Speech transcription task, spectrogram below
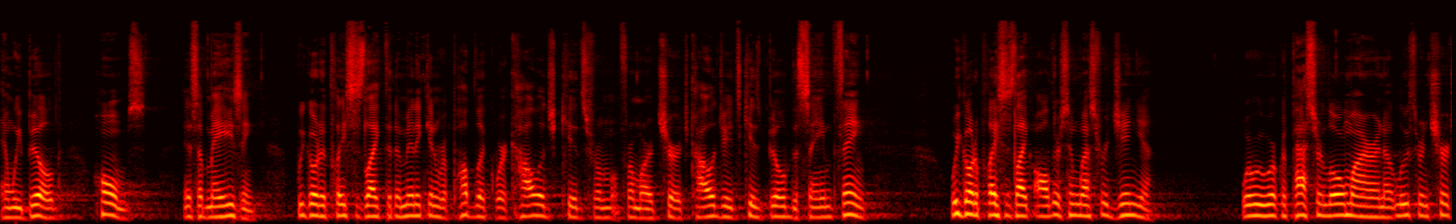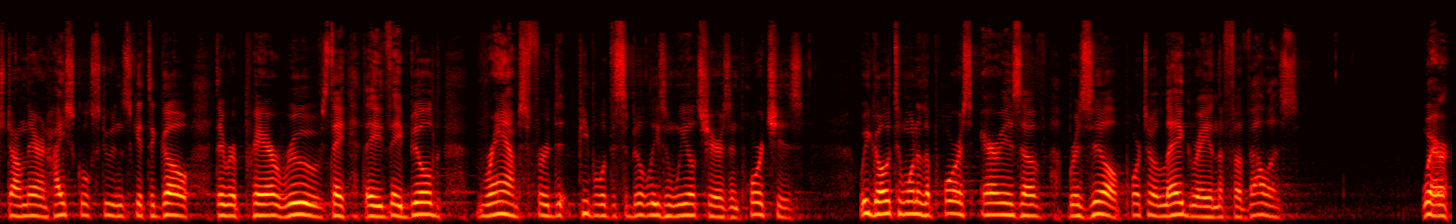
And we build homes. It's amazing. We go to places like the Dominican Republic where college kids from, from our church, college age kids, build the same thing. We go to places like Alderson, West Virginia, where we work with Pastor Lohmeyer and a Lutheran church down there, and high school students get to go. They repair roofs, they, they, they build ramps for people with disabilities and wheelchairs and porches. We go to one of the poorest areas of Brazil, Porto Alegre, in the favelas, where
